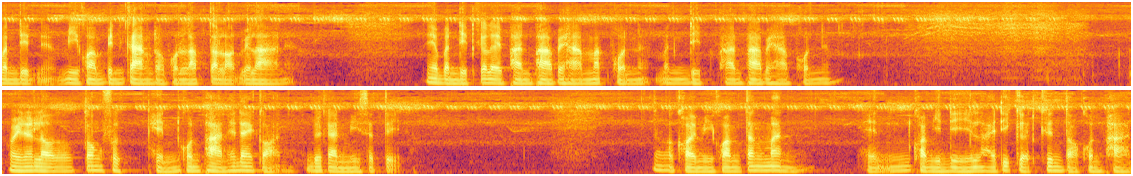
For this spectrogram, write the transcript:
บัณฑิตเนี่ยมีความเป็นกลางต่อผลลัพธ์ตลอดเวลาเนี่ยเนี่ยบัณฑิตก็เลยผ่านพาไปหามรรคผลนะบัณฑิตผ่านพาไปหาผลเนี่ยเพราะฉะนั้นเราต้องฝึกเห็นคนผ่านให้ได้ก่อน ด้วยการมีสติ แล้วก็คอยมีความตั้งมั่น เห็นความยินดีหลายที่เกิดขึ้นต่อคนผ่าน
